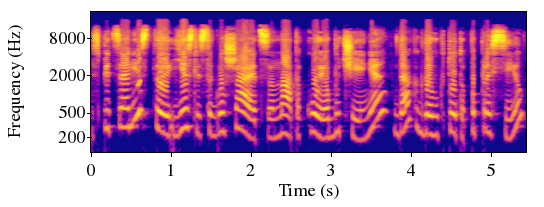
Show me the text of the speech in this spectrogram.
специалисты, если соглашается на такое обучение, да, когда его кто-то попросил,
